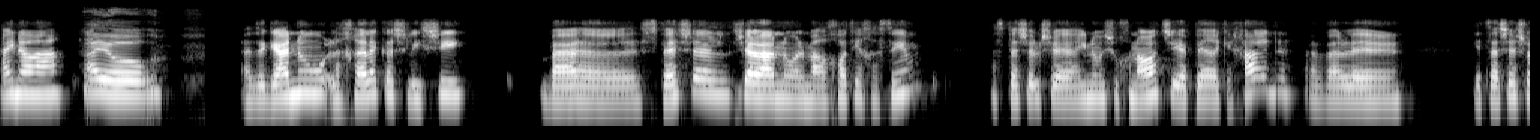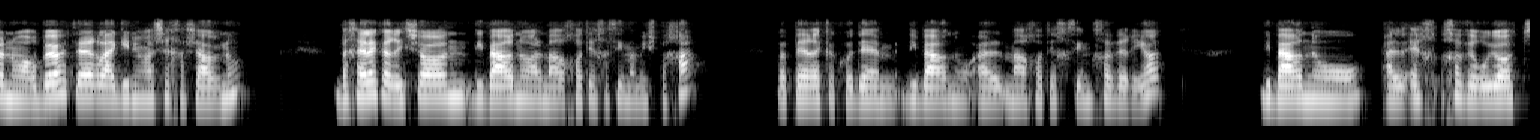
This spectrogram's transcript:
היי נועה. היי אור. אז הגענו לחלק השלישי בספיישל שלנו על מערכות יחסים. הספיישל שהיינו משוכנעות שיהיה פרק אחד, אבל uh, יצא שיש לנו הרבה יותר להגיד ממה שחשבנו. בחלק הראשון דיברנו על מערכות יחסים במשפחה, בפרק הקודם דיברנו על מערכות יחסים חבריות, דיברנו על איך חברויות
